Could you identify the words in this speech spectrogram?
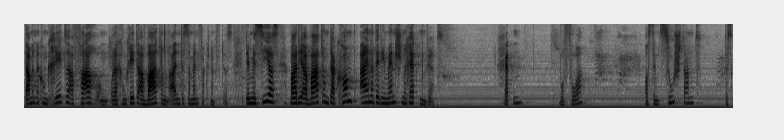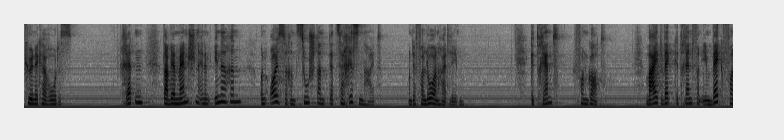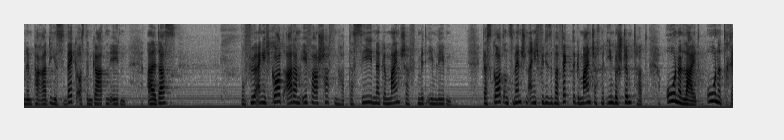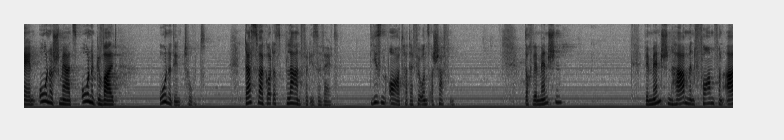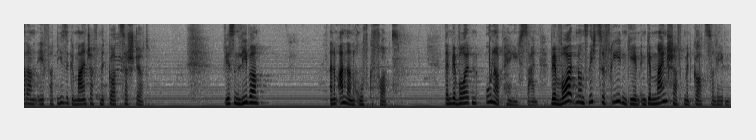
damit eine konkrete Erfahrung oder konkrete Erwartung im Alten Testament verknüpft ist. Der Messias war die Erwartung, da kommt einer, der die Menschen retten wird. Retten? Wovor? Aus dem Zustand des König Herodes. Retten, da wir Menschen in einem inneren und äußeren Zustand der Zerrissenheit und der Verlorenheit leben. Getrennt von Gott weit weg getrennt von ihm, weg von dem Paradies, weg aus dem Garten Eden. All das, wofür eigentlich Gott Adam Eva erschaffen hat, dass sie in der Gemeinschaft mit ihm leben. Dass Gott uns Menschen eigentlich für diese perfekte Gemeinschaft mit ihm bestimmt hat. Ohne Leid, ohne Tränen, ohne Schmerz, ohne Gewalt, ohne den Tod. Das war Gottes Plan für diese Welt. Diesen Ort hat er für uns erschaffen. Doch wir Menschen wir Menschen haben in Form von Adam und Eva diese Gemeinschaft mit Gott zerstört. Wir sind lieber einem anderen Ruf gefolgt. Denn wir wollten unabhängig sein. Wir wollten uns nicht zufrieden geben, in Gemeinschaft mit Gott zu leben.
